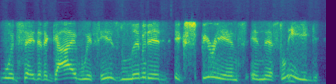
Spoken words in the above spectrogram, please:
would say that a guy with his limited experience in this league –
